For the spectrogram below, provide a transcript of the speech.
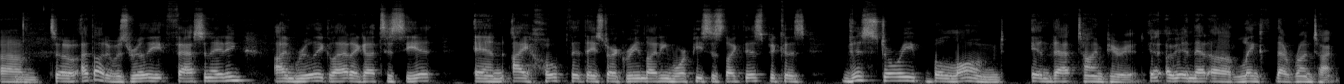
Um, so I thought it was really fascinating. I'm really glad I got to see it. And I hope that they start greenlighting more pieces like this because this story belonged in that time period, in, in that uh, length, that runtime.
